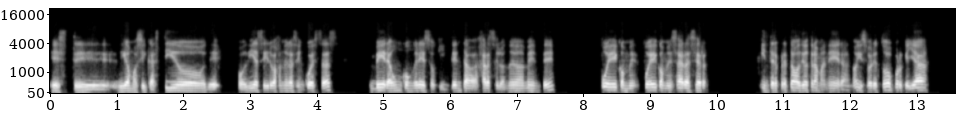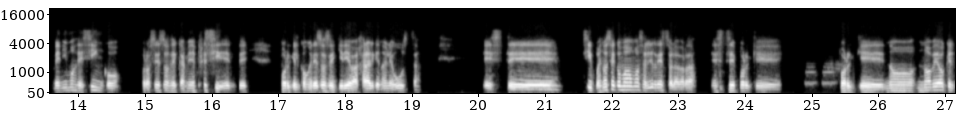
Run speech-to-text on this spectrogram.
Este, digamos, si Castillo de, podía seguir bajando las encuestas, ver a un Congreso que intenta bajárselo nuevamente puede, puede comenzar a ser interpretado de otra manera, ¿no? Y sobre todo porque ya venimos de cinco procesos de cambio de presidente porque el Congreso se quiere bajar al que no le gusta. Este, sí, pues no sé cómo vamos a salir de esto, la verdad, este, porque, porque no, no veo que, el,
